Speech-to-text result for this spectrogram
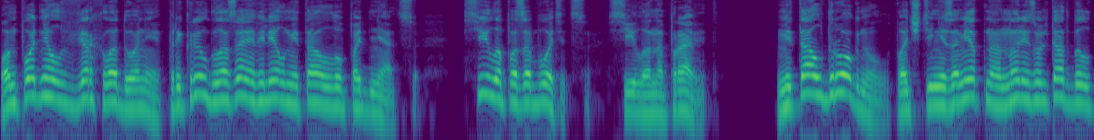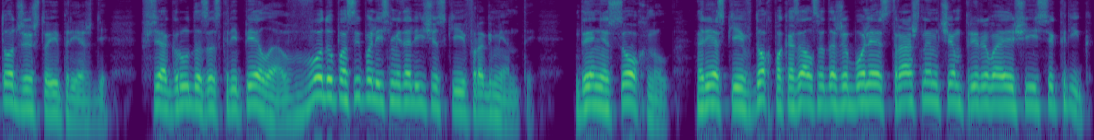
Он поднял вверх ладони, прикрыл глаза и велел металлу подняться. Сила позаботится, сила направит. Металл дрогнул, почти незаметно, но результат был тот же, что и прежде. Вся груда заскрипела, в воду посыпались металлические фрагменты. Деннис охнул. Резкий вдох показался даже более страшным, чем прерывающийся крик.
